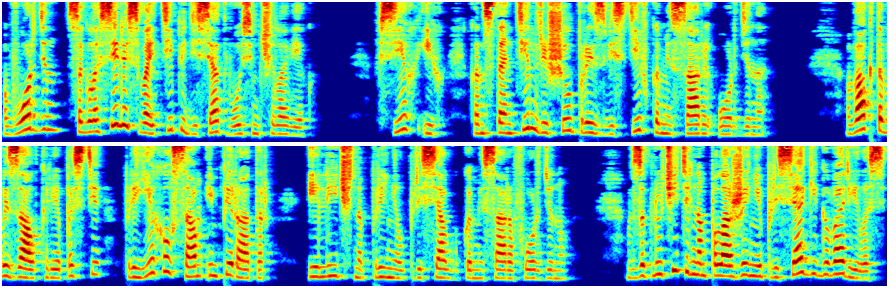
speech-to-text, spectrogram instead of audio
в орден согласились войти 58 человек. Всех их Константин решил произвести в комиссары ордена в актовый зал крепости приехал сам император и лично принял присягу комиссаров ордену. В заключительном положении присяги говорилось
